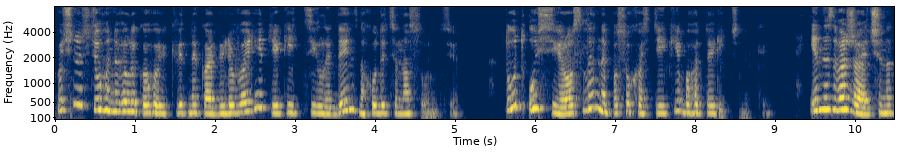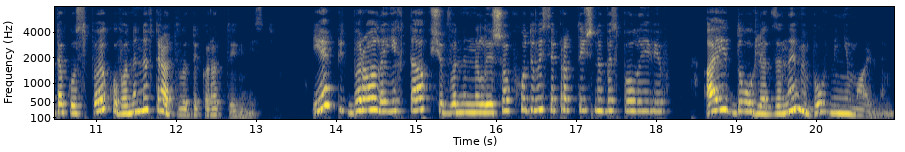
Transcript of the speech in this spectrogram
Почну з цього невеликого квітника біля воріт, який цілий день знаходиться на сонці. Тут усі рослини посухостійкі багаторічники. І незважаючи на таку спеку, вони не втратили декоративність. Я підбирала їх так, щоб вони не лише обходилися практично без поливів, а й догляд за ними був мінімальним.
